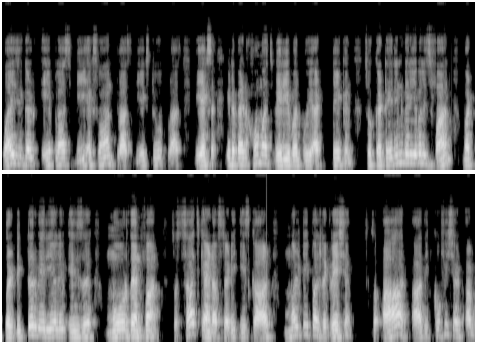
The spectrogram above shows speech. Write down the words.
y is equal to a plus bx1 plus bx2 plus bx. It depends how much variable we are taking. So criterion variable is one, but predictor variable is more than one. So such kind of study is called multiple regression. So R are the coefficient of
